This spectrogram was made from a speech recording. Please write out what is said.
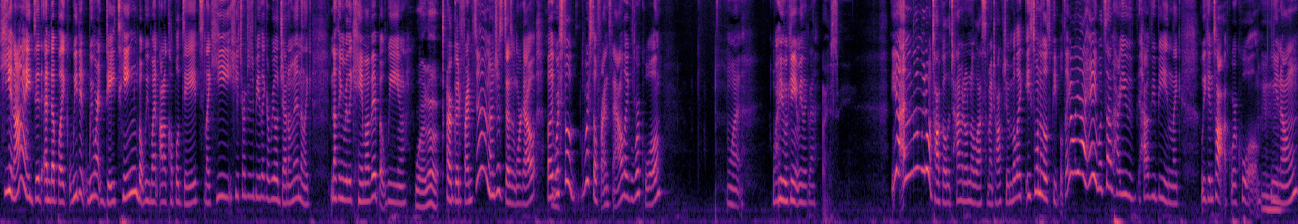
He and I did end up like we didn't we weren't dating, but we went on a couple dates. Like he he turned out to be like a real gentleman and like nothing really came of it, but we Why not? are good friends. No, no, it just doesn't work out. But like we're still we're still friends now. Like we're cool. What? Why are you looking at me like that? I see. Yeah, and then we don't talk all the time. I don't know the last time I talked to him, but like he's one of those people. It's like, oh yeah, hey, what's up? How you how have you been? Like we can talk. We're cool. Mhm. You know.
